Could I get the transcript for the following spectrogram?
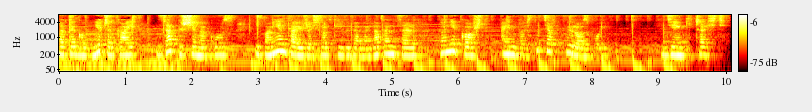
Dlatego nie czekaj, zapisz się na kurs i pamiętaj, że środki wydane na ten cel to nie koszt, a inwestycja w Twój rozwój. Dzięki, cześć!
